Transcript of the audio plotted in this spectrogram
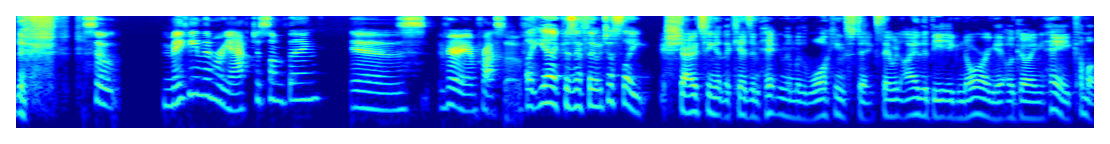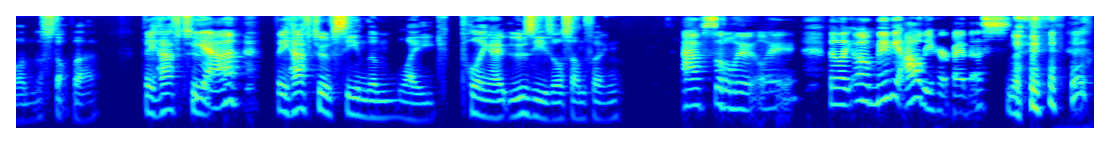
So making them react to something is very impressive. Like, yeah, because if they were just like shouting at the kids and hitting them with walking sticks, they would either be ignoring it or going, "Hey, come on, stop that." They have to. yeah, They have to have seen them like pulling out Uzis or something. absolutely. They're like, oh, maybe I'll be hurt by this.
